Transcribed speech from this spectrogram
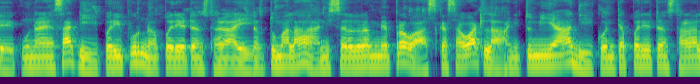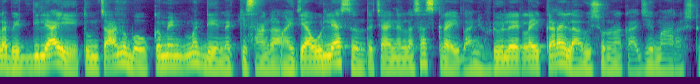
एक उन्हाळ्यासाठी परिपूर्ण पर्यटन स्थळ आहे. तर तुम्हाला निसर्गरम्य प्रवास कसा वाटला? आणि तुम्ही याआधी कोणत्या पर्यटन स्थळाला भेट दिली आहे? तुमचा अनुभव कमेंटमध्ये नक्की सांगा. माहिती आवडली असेल तर चॅनलला सबस्क्राईब आणि व्हिडिओला लाईक करायला विसरू नका. जय महाराष्ट्र.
